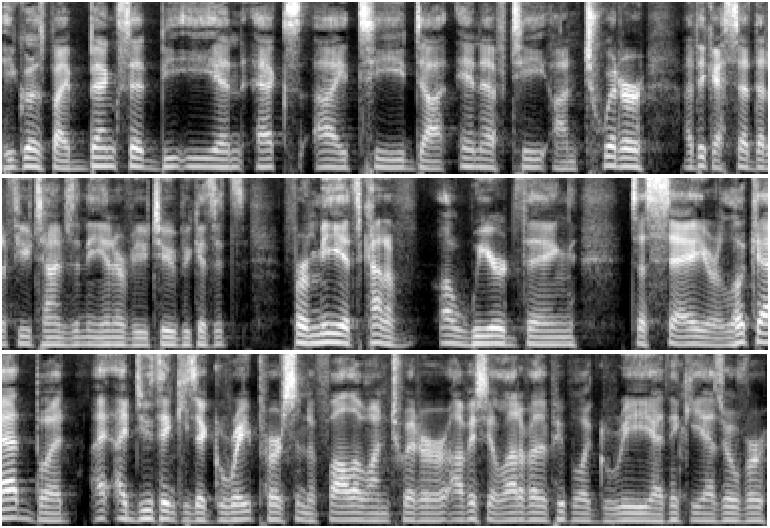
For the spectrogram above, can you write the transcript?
he goes by Benxit, B E N X I T dot NFT on Twitter. I think I said that a few times in the interview too, because it's for me, it's kind of a weird thing to say or look at, but I, I do think he's a great person to follow on Twitter. Obviously, a lot of other people agree. I think he has over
